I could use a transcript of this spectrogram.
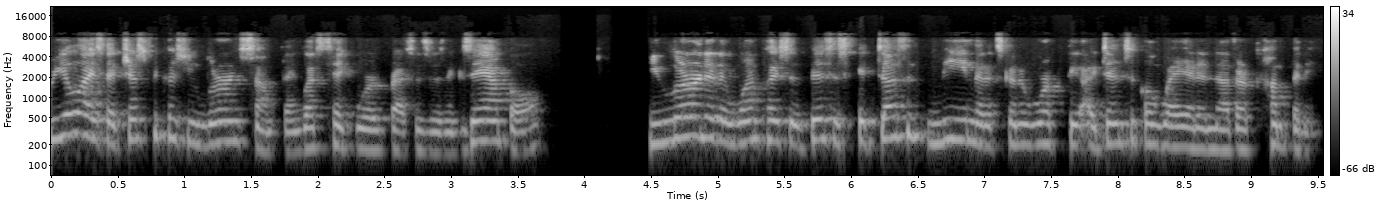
realize that just because you learn something, let's take WordPress as an example, you learned it in one place of business, it doesn't mean that it's going to work the identical way at another company.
